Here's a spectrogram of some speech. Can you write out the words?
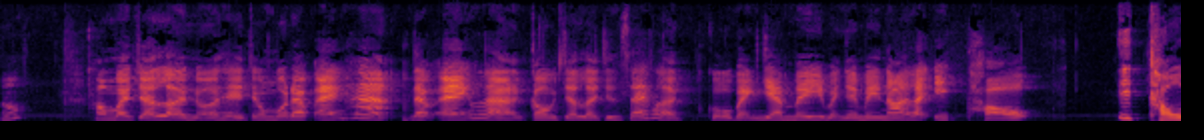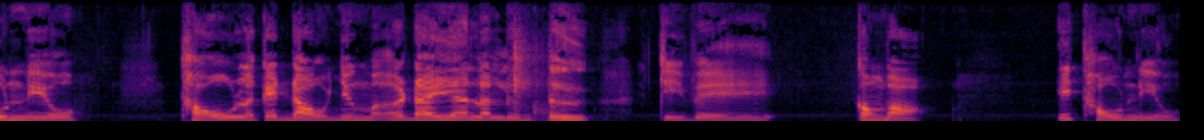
Đó. không ai trả lời nữa thì công bố đáp án ha. Đáp án là câu trả lời chính xác là của bạn Yami. Bạn Yami nói là ít thổ ít thấu niệu thổ là cái đầu nhưng mà ở đây là lượng từ chỉ về con bò. Ít thấu niệu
